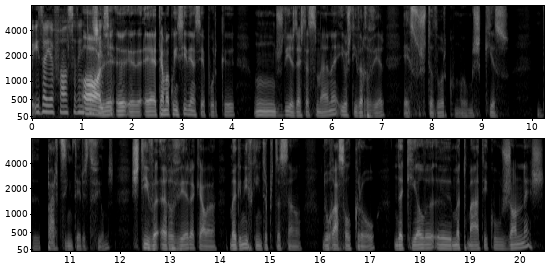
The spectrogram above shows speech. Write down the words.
ideia falsa da inteligência? Olha, é, é, é até uma coincidência, porque um dos dias desta semana eu estive a rever, é assustador como eu me esqueço de partes inteiras de filmes, estive a rever aquela magnífica interpretação do Russell Crowe daquele uh, matemático John Nash,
